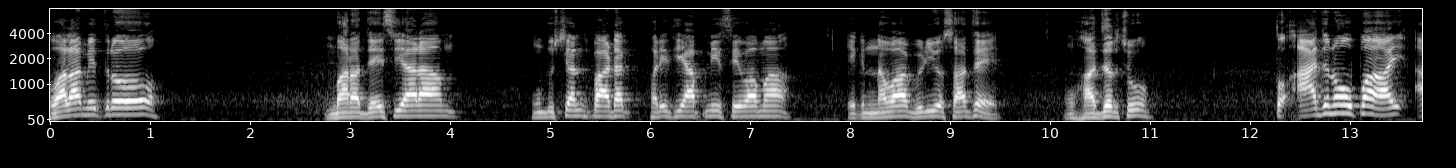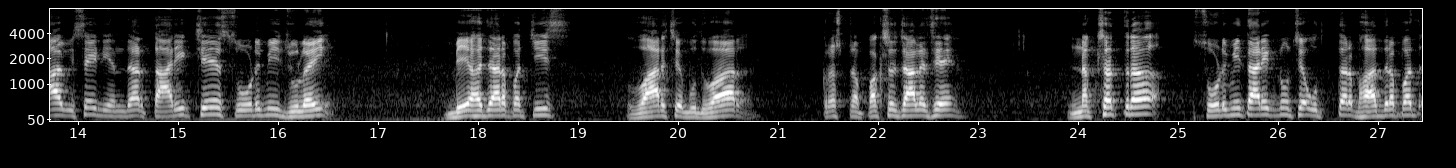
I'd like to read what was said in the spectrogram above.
વાલા મિત્રો, મારા જય સિયારામ હું દુષ્યંત પાઠક ફરીથી આપની સેવામાં એક નવા વીડિયો સાથે હું હાજર છું. તો આજનો ઉપાય આ વિષયની અંદર તારીખ છે સોળમી જુલાઈ બે હજાર પચીસ. વાર છે બુધવાર. કૃષ્ણ પક્ષ ચાલે છે. નક્ષત્ર સોળમી તારીખનું છે ઉત્તર ભાદ્રપદ.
